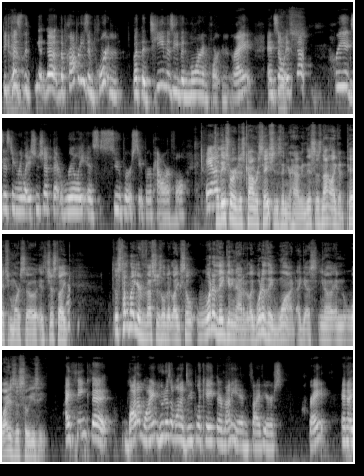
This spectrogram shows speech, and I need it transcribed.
Because yeah. the, the the property is important, but the team is even more important, right? And so yes. it's that pre-existing relationship that really is super super powerful and so these were just conversations then you're having. This is not like a pitch more so. It's just like let's talk about your investors a little bit. Like, so what are they getting out of it? Like, what do they want? I guess you know, and why is this so easy? I think that bottom line, who doesn't want to duplicate their money in five years, right? And I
